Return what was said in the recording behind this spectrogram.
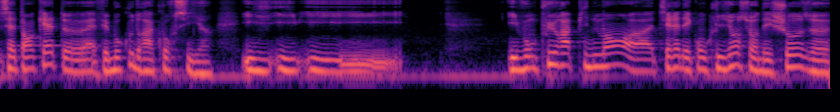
cette enquête, elle fait beaucoup de raccourcis. Hein. Ils vont plus rapidement euh, tirer des conclusions sur des choses euh,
